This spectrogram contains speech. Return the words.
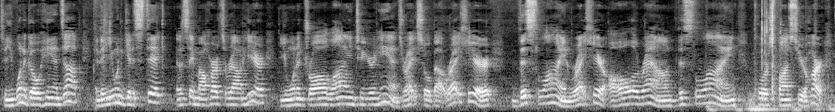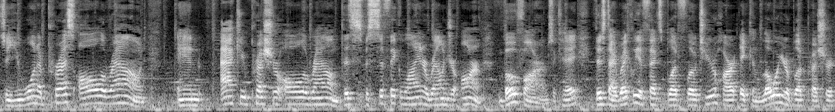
So you want to go hands up and then you want to get a stick, let's say my heart's around here, you want to draw a line to your hands, right? So about right here, this line right here all around this line corresponds to your heart. So you want to press all around and acupressure all around this specific line around your arm both arms okay? This directly affects blood flow to your heart. It can lower your blood pressure.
